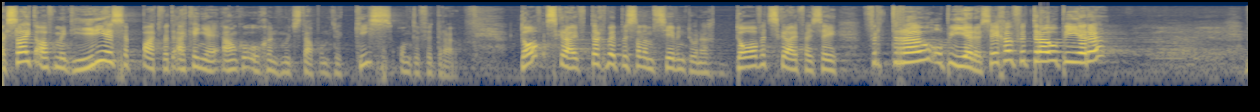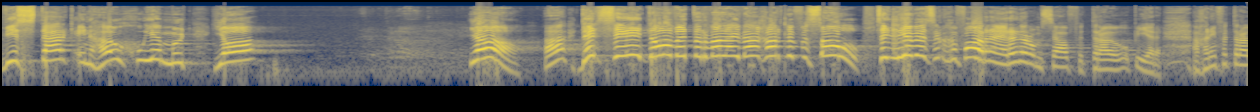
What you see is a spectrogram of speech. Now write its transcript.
Ek sluit af met hierdie is 'n pad wat ek en jy elke oggend moet stap om te kies om te vertrou. Dawid skryf terug by Psalm 27. Dawid skryf, hy sê vertrou op die Here. Sê gou vertrou op die Here. Wees sterk en hou goeie moed. Ja. Ja. Ha? Dit sê Dawid terwyl hy weghardloop vir Saul. Sy lewe is in gevaar en hy herinner homself vertrou op die Here. Ek gaan nie vertrou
